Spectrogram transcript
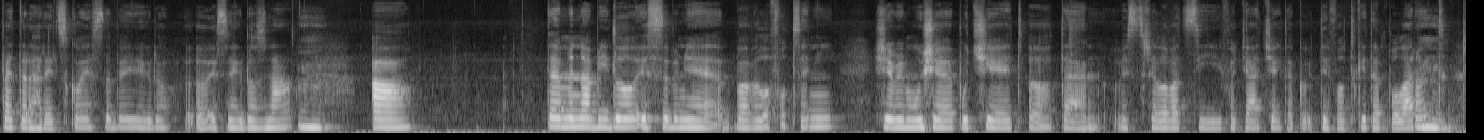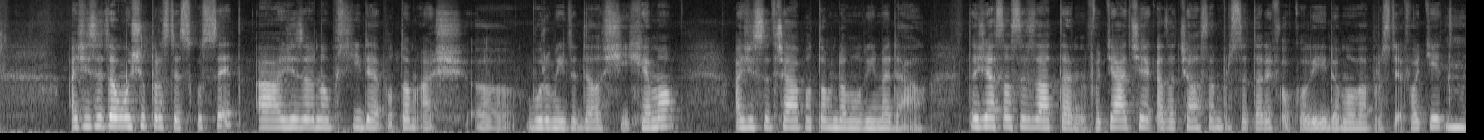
Petr Hricko, jestli by někdo, uh, jestli někdo zná. Mm. A ten mi nabídl, jestli by mě bavilo focení, že mi může půjčit uh, ten vystřelovací foťáček, takový ty fotky, ten Polaroid. Mm a že si to můžu prostě zkusit a že za mnou přijde potom, až uh, budu mít další chemo a že se třeba potom domluvíme dál. Takže já jsem si vzala ten foťáček a začala jsem prostě tady v okolí domova prostě fotit. Mm.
